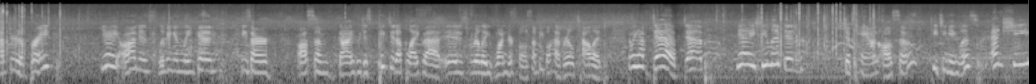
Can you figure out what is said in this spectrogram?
after the break. Yay, On is living in Lincoln. He's our awesome guy who just picked it up like that. It is really wonderful. Some people have real talent. And we have Deb. Deb, yay, she lived in Japan also, teaching English. And she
